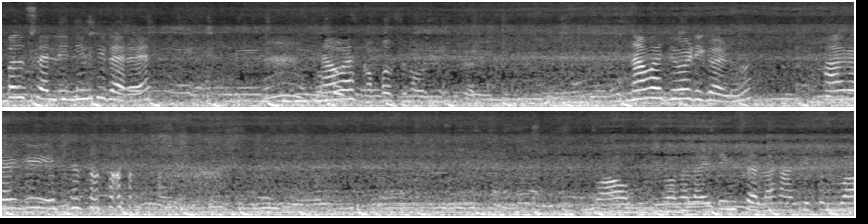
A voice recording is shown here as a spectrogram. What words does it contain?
ಕಪಲ್ಸ್ ಅಲ್ಲಿ ನಿಂತಿದ್ದಾರೆ. ನವ ನವ ಜೋಡಿಗಳು ಹಾಗಾಗಿ ವಾವ್ ಇವಾಗ ಲೈಟಿಂಗ್ಸ್ ಎಲ್ಲ ಹಾಕಿ ತುಂಬಾ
